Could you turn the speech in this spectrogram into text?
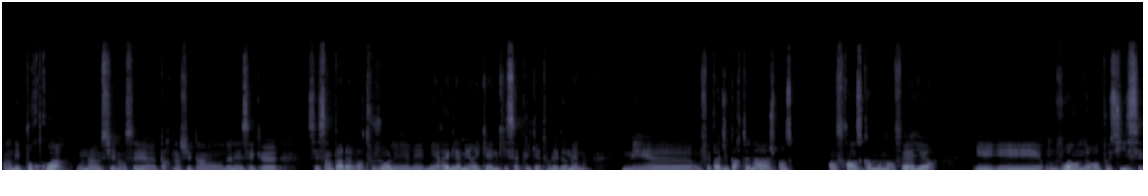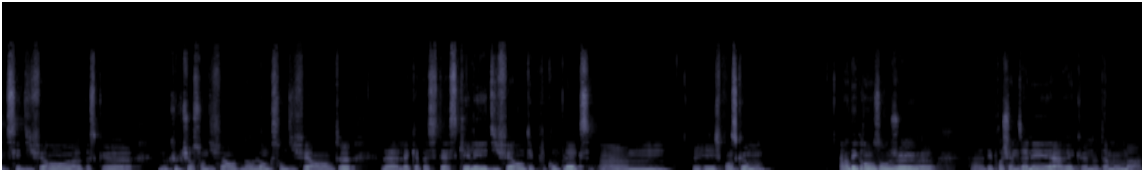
un des pourquoi on a aussi lancé Partnership à un moment donné, c'est que c'est sympa d'avoir toujours les, les, règles américaines qui s'appliquent à tous les domaines, mais on ne fait pas du partenariat, je pense, en France comme on en fait ailleurs. Et, on le voit en Europe aussi, c'est différent parce que nos cultures sont différentes, nos langues sont différentes, la, capacité à scaler est différente et plus complexe. et je pense qu'un des grands enjeux des prochaines années, avec notamment bah,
